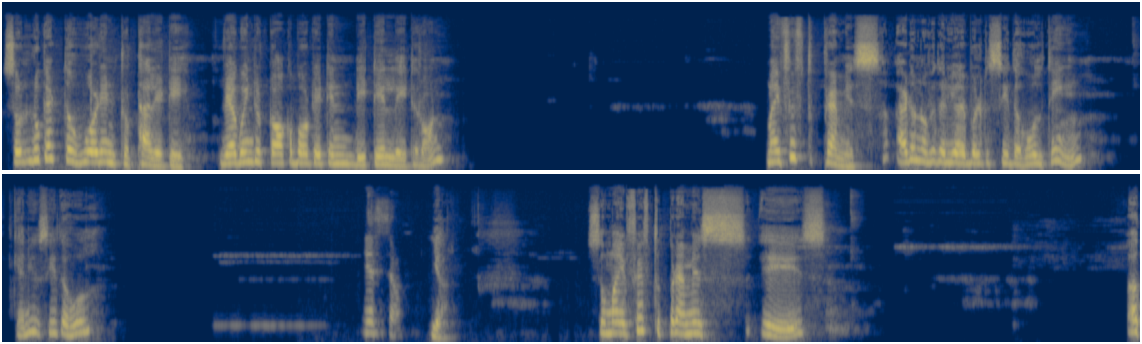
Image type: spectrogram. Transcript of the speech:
So look at the word in totality. We are going to talk about it in detail later on. My fifth premise, I don't know whether you're able to see the whole thing. Can you see the whole? Yes, sir. Yeah. So my fifth premise is a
